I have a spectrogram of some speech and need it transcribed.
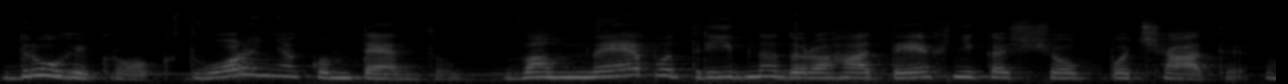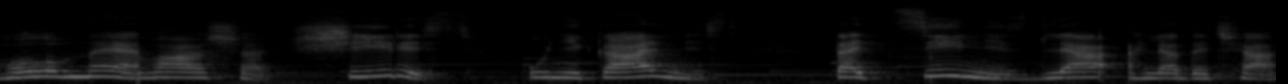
Другий крок створення контенту. Вам не потрібна дорога техніка, щоб почати. Головне ваша щирість, унікальність та цінність для глядача.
